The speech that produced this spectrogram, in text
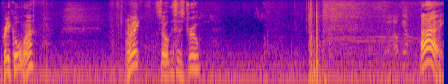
Pretty cool, huh? All right, so this is Drew. Hi.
